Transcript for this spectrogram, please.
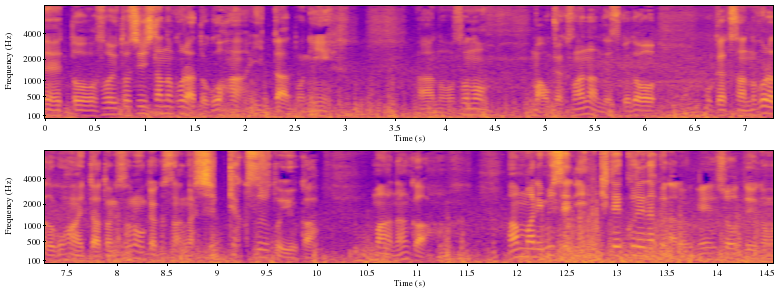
えー、とそういう年下の子らとご飯行った後にあのそのまあお客さんなんですけどお客さんの子らとご飯行った後にそのお客さんが失脚するというかまあなんかあんまり店に来てくれなくなる現象っていうの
